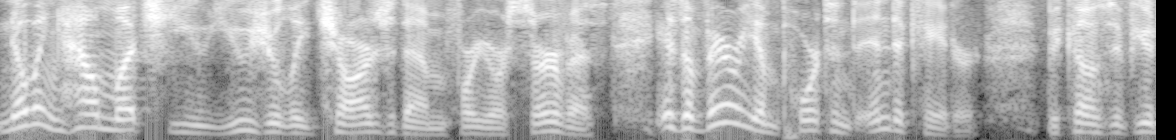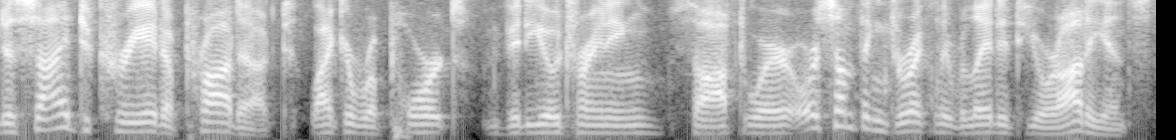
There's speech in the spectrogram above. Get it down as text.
Knowing how much you usually charge them for your service is a very important indicator because if you decide to create a product like a report, video training, software, or something directly related to your audience,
